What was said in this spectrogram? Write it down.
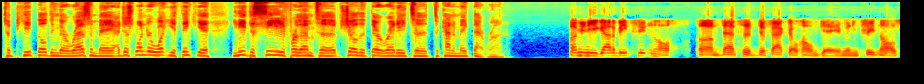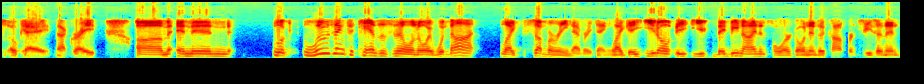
to keep building their resume. I just wonder what you think you you need to see for them to show that they're ready to to kind of make that run. I mean, you got to beat Seton Hall. Um, that's a de facto home game, and Seton Hall's okay, not great. Um, and then, look, losing to Kansas and Illinois would not like submarine everything. Like you don't, you, they'd be nine and four going into the conference season, and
